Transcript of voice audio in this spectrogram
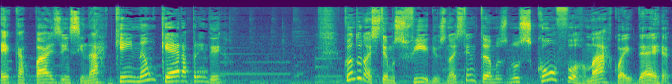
é capaz de ensinar quem não quer aprender. Quando nós temos filhos, nós tentamos nos conformar com a ideia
